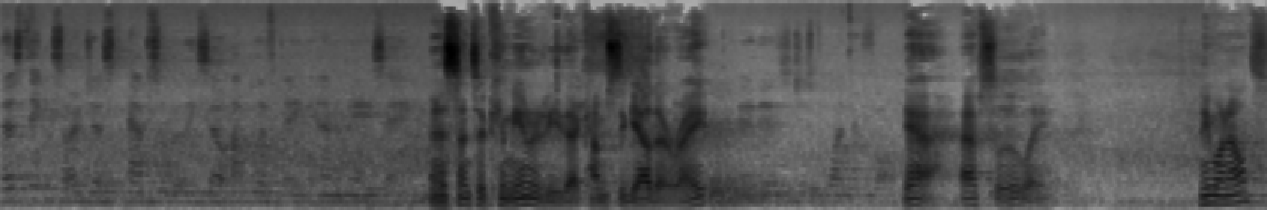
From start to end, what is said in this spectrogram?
those things are just absolutely so uplifting and amazing. And a sense of community that comes together, right? It is just wonderful. Yeah, absolutely. Anyone else?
